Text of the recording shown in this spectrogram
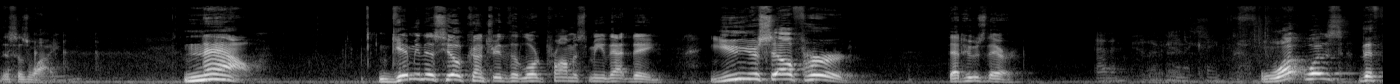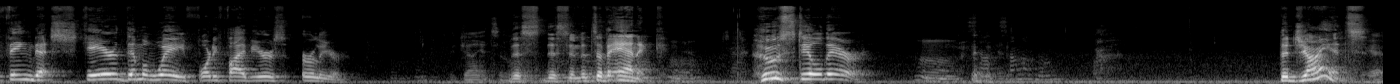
This is why. Now, give me this hill country that the Lord promised me that day. You yourself heard that who's there? What was the thing that scared them away 45 years earlier? The giants. in the The s- descendants of Anak. Who's still there? Some of them. The giants Yeah.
